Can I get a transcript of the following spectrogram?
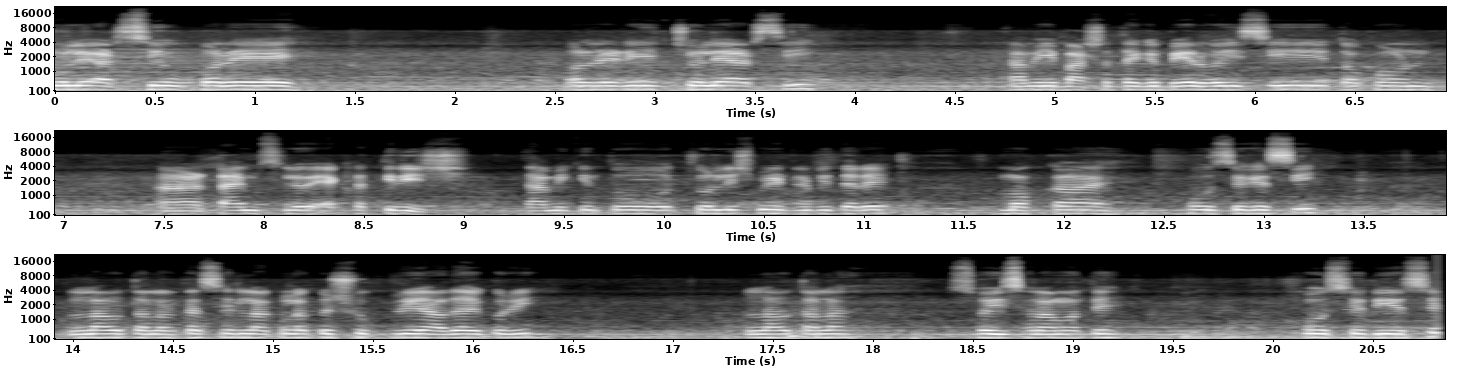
চলে আসছি উপরে, অলরেডি চলে আসছি। আমি বাসা থেকে বের হয়েছি, তখন টাইম ছিল একটা তিরিশ। তা আমি কিন্তু চল্লিশ মিনিটের ভিতরে মক্কায় পৌঁছে গেছি। আল্লাহ তালার কাছে লাখ লাখ শুক্রিয়া আদায় করি। আল্লাহ তালা সহি সালামতে পৌঁছে দিয়েছে।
